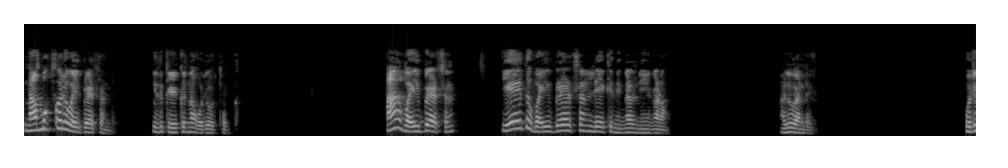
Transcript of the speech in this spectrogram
നമുക്കൊരു വൈബ്രേഷൻ ഉണ്ട്. ഇത് കേൾക്കുന്ന ഓരോരുത്തർക്കും. ആ വൈബ്രേഷൻ ഏത് വൈബ്രേഷനിലേക്ക് നിങ്ങൾ നീങ്ങണം? അത് വേണ്ടേ? ഒരു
